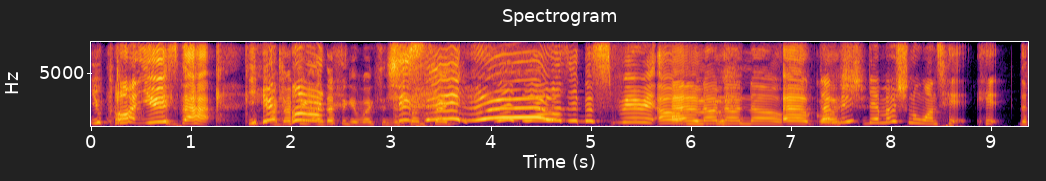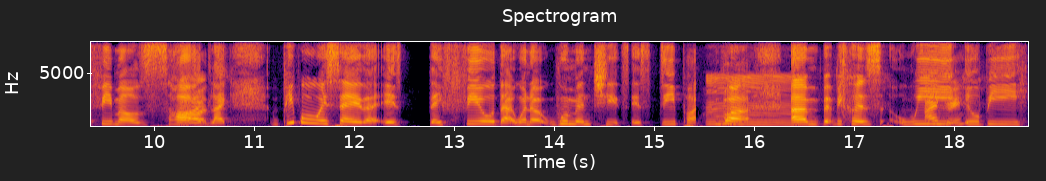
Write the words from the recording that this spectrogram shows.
You can't use that. You I don't think I don't think it works in She this said, context. I was in the spirit. Oh Um, no, no, no. oh the, gosh emo- the emotional ones hit hit the females hard. Hard. Like people always say that it's they feel that when a woman cheats, it's deeper. But Mm. um, but because we, it'll be.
